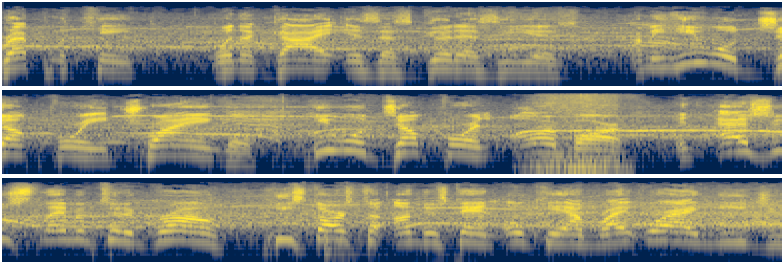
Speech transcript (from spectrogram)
replicate when a guy is as good as he is. I mean, he will jump for a triangle. He will jump for an armbar. And as you slam him to the ground, he starts to understand, okay, I'm right where I need you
